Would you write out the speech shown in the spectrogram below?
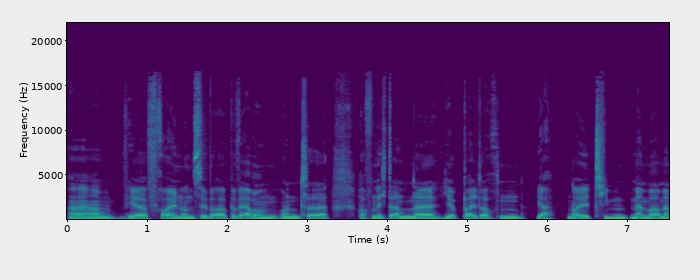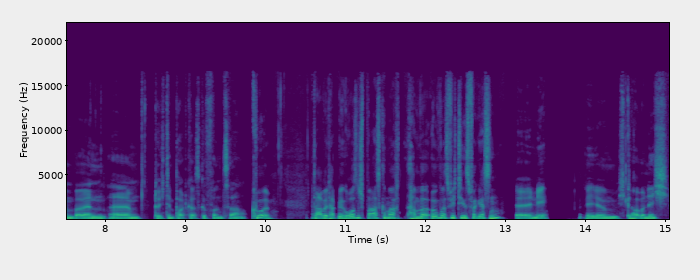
Ähm, wir freuen uns über Bewerbungen und äh, hoffentlich dann äh, hier bald auch ein ja, neue Team-Member, Memberin ähm, durch den Podcast gefunden zu haben. Cool. David, hat mir großen Spaß gemacht. Haben wir irgendwas Wichtiges vergessen? Äh, nee. Ähm, ich glaube nicht.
